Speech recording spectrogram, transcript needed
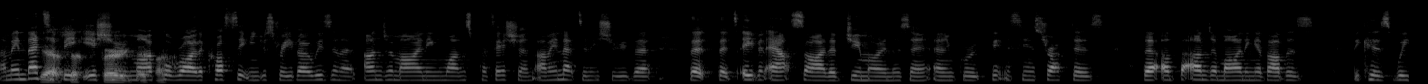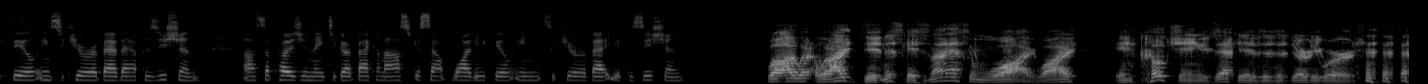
I mean, that's Yes, a big that's issue, Michael, Michael. right across the industry, though, isn't it? Undermining one's profession. I mean, that's an issue that, that that's even outside of gym owners and, and group fitness instructors, the, of the undermining of others because we feel insecure about our position. I suppose you need to go back and ask yourself, why do you feel insecure about your position? Well, I, what, what I did in this case is not ask him why. Why in coaching executives is a dirty word. uh,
